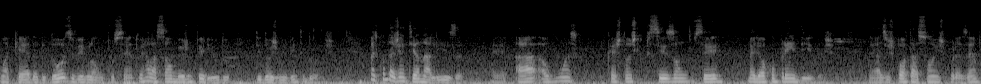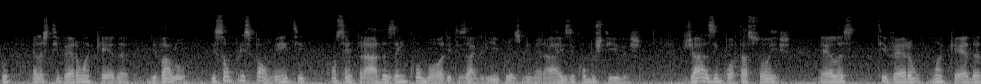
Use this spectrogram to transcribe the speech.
uma queda de 12,1% em relação ao mesmo período de 2022. Mas quando a gente analisa, é, há algumas questões que precisam ser melhor compreendidas. Né? As exportações, por exemplo, elas tiveram uma queda de valor e são principalmente concentradas em commodities agrícolas, minerais e combustíveis. Já as importações, elas tiveram uma queda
